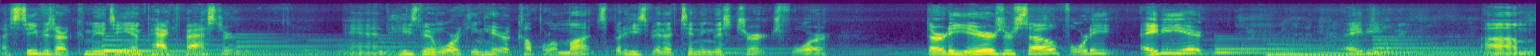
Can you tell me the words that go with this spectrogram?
Uh, Steve is our community impact pastor. And he's been working here a couple of months, but he's been attending this church for 30 years or so, 40, 80 years, 80. Um,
